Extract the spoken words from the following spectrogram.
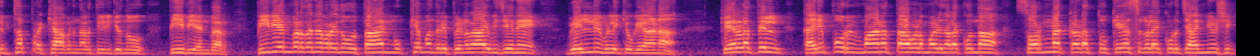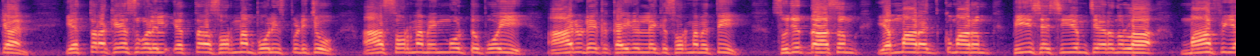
യുദ്ധപ്രഖ്യാപനം നടത്തിയിരിക്കുന്നു P V Anvar. P V Anvar തന്നെ പറയുന്നു താൻ മുഖ്യമന്ത്രി പിണറായി വിജയനെ വെല്ലുവിളിക്കുകയാണ്. കേരളത്തിൽ കരിപ്പൂർ വിമാനത്താവളം വഴി നടക്കുന്ന സ്വർണക്കടത്തു കേസുകളെക്കുറിച്ച് അന്വേഷിക്കാൻ എത്ര കേസുകളിൽ എത്ര സ്വർണം പോലീസ് പിടിച്ചു ആ സ്വർണം എങ്ങോട്ട് പോയി ആരുടെയൊക്കെ കൈകളിലേക്ക് സ്വർണം എത്തി സുജിത് ദാസും എം ആർ അജ്കുമാറും പി ശശിയും ചേർന്നുള്ള മാഫിയ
